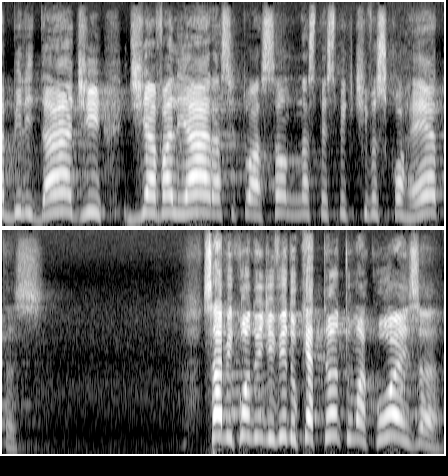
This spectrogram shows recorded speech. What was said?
habilidade de avaliar a situação nas perspectivas corretas. Sabe quando o indivíduo quer tanto uma coisa,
